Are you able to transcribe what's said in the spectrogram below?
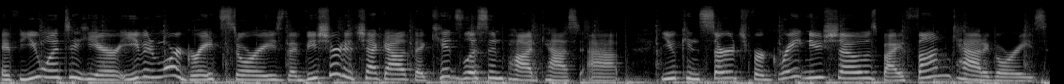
If you want to hear even more great stories, then be sure to check out the Kids Listen podcast app. You can search for great new shows by fun categories.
